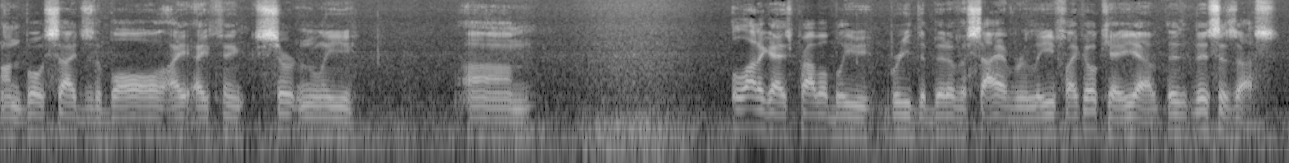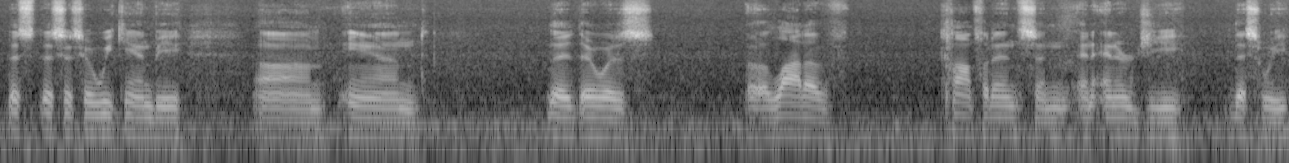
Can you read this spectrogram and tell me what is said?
on both sides of the ball, I, I think certainly um, a lot of guys probably breathed a bit of a sigh of relief, like, okay, yeah, th- this is us. This this is who we can be, um, and th- there was a lot of confidence and, and, energy this week.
